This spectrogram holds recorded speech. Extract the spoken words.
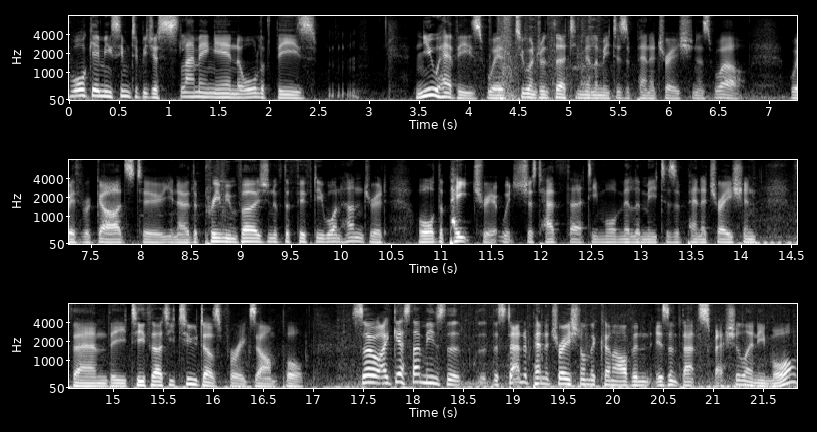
Wargaming seem to be just slamming in all of these new heavies with 230mm of penetration as well with regards to, you know, the premium version of the 5100 or the Patriot, which just had 30 more millimeters of penetration than the T32 does, for example. So I guess that means that the standard penetration on the Caernarvon isn't that special anymore,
